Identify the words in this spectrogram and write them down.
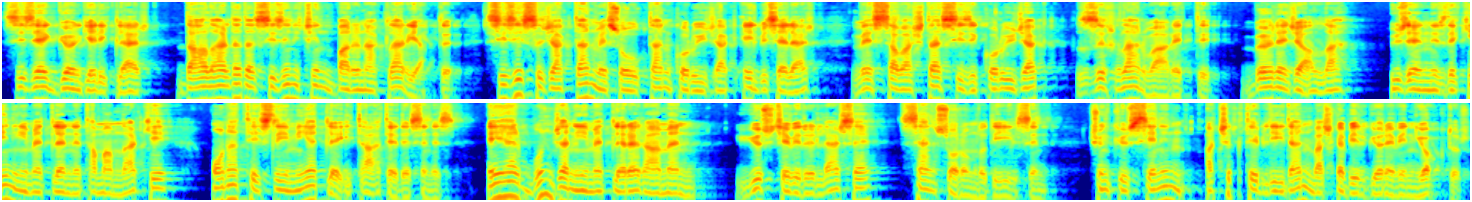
size gölgelikler, dağlarda da sizin için barınaklar yaptı. Sizi sıcaktan ve soğuktan koruyacak elbiseler ve savaşta sizi koruyacak zırhlar var etti. Böylece Allah üzerinizdeki nimetlerini tamamlar ki ona teslimiyetle itaat edesiniz. Eğer bunca nimetlere rağmen yüz çevirirlerse sen sorumlu değilsin. Çünkü senin açık tebliğden başka bir görevin yoktur.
